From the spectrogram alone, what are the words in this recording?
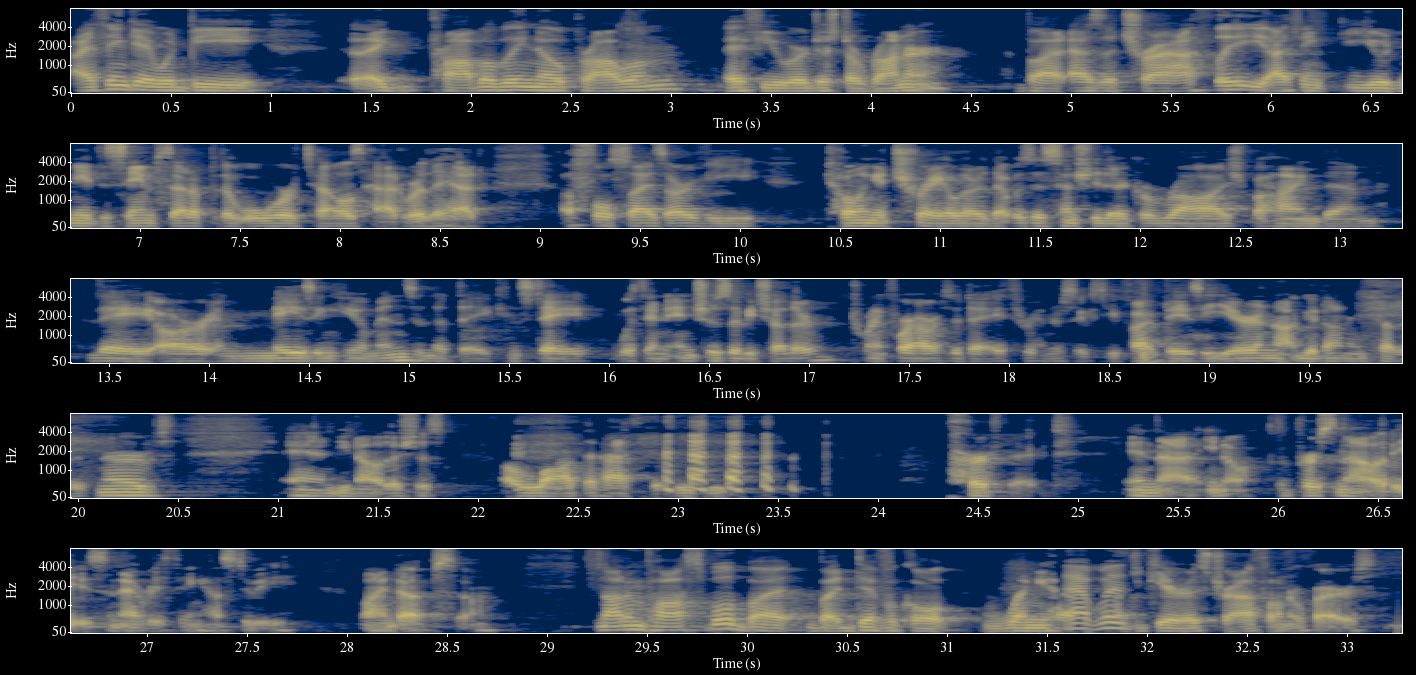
I think it would be like probably no problem if you were just a runner. But as a triathlete, I think you would need the same setup that Wurteles had, where they had a full size RV towing a trailer that was essentially their garage behind them. They are amazing humans and that they can stay within inches of each other 24 hours a day, 365 days a year, and not get on each other's nerves. And, you know, there's just a lot that has to be perfect in that you know the personalities and everything has to be lined up so not impossible, but but difficult when you have that was, gear as triathlon requires.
